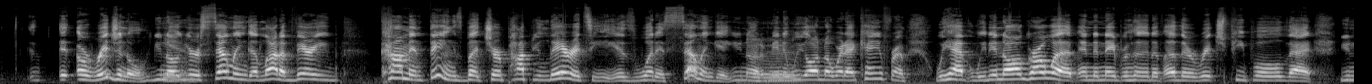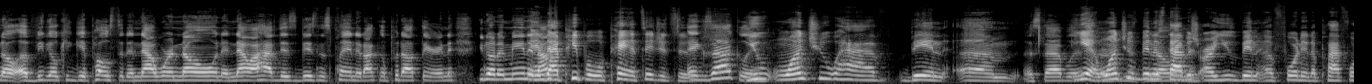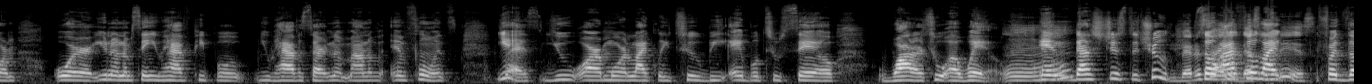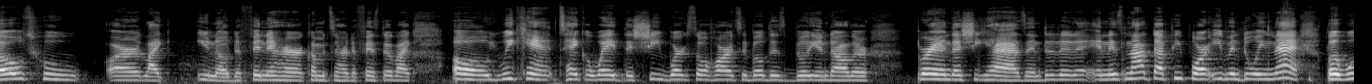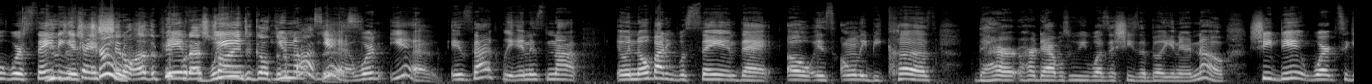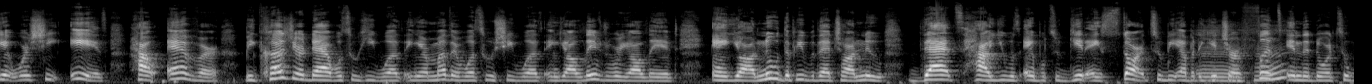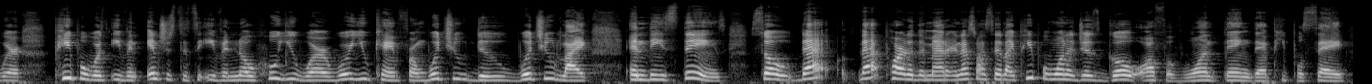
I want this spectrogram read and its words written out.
it, original. You know Yeah. you're selling a lot of very common things, but your popularity is what is selling it. You know what I mean? And we all know where that came from. We have we didn't all grow up in the neighborhood of other rich people that you know a video can get posted and now we're known and now I have this business plan that I can put out there and you know what I mean? and I'm- that people will pay attention to. Exactly. You once you have been um established. yeah, once you've been established or you've been afforded a platform or you know what I'm saying, you have people you have a certain amount of influence, yes, you are more likely to be able to sell water to a well. And that's just the truth. Mm-hmm. so I it. feel That's like for those who are like you know defending her coming to her defense they're like oh we can't take away that she worked so hard to build this billion dollar brand that she has and da, da, da. and it's not that people are even doing that but what we're stating just is can't true shit on other people that's trying to go through you the know, process. yeah we're yeah exactly and it's not and nobody was saying that oh it's only because the- her her dad was who he was that she's a billionaire. No, she did work to get where she is. However, because your dad was who he was and your mother was who she was and y'all lived where y'all lived and y'all knew the people that y'all knew, that's how you was able to get a start to be able to get your mm-hmm. foot in the door to where people was even interested to even know who you were, where you came from, what you do, what you like, and these things. So that that part of the matter, and that's why I said like people want to just go off of one thing that people say.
